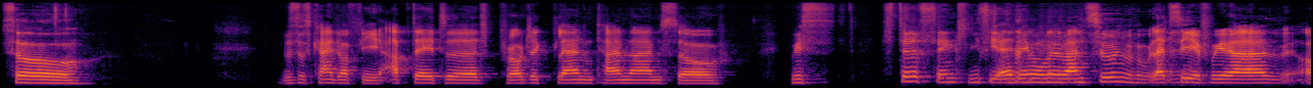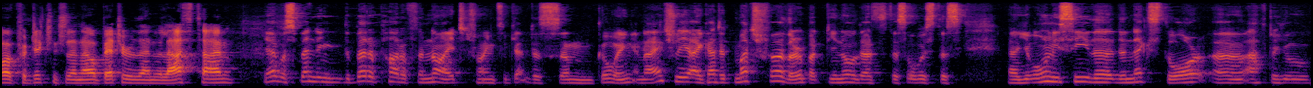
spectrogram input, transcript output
So this is kind of the updated project plan and timeline. So we still think VCL demo will run soon. Let's see if we are our predictions are now better than the last time. Yeah, we're spending the better part of the night trying to get this um, going, and I actually I got it much further. But you know, that's there's always this. Uh, you only see the the next door uh, after you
